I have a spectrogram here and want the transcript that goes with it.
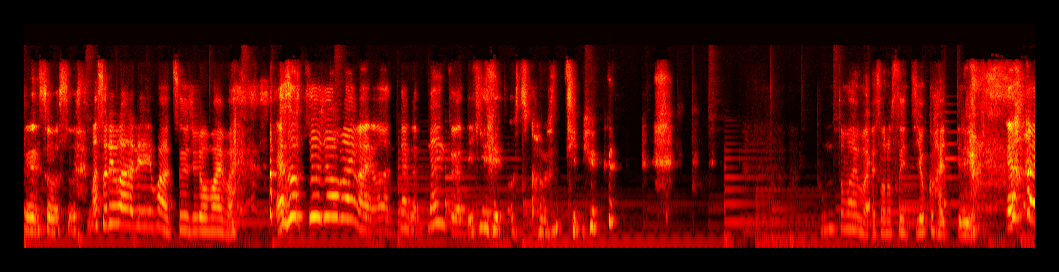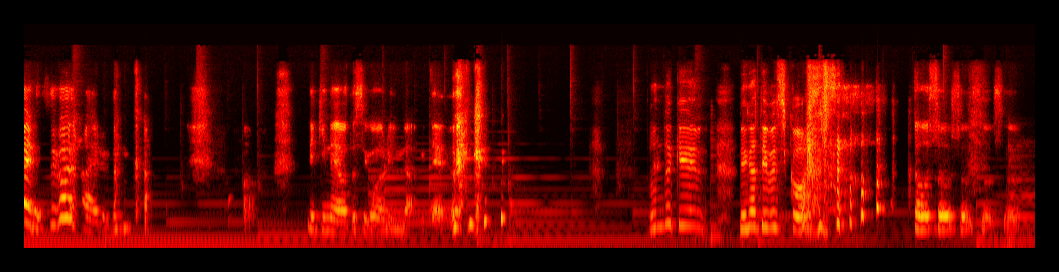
うん、そうそう。まあそれはあれまあ通常前々。あそう通常前々はなんか何かができないと落ち込むっていう。本当前々そのスイッチよく入ってるよね。入るすごい入るなんかできない私が悪いんだみたいなどんだけネガティブ思考なんだろう。そうそうそうそうそう。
